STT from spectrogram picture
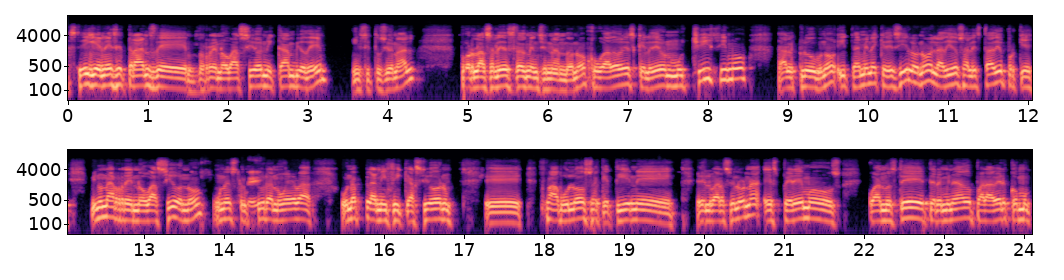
sigue en ese trance de renovación y cambio de institucional por las salidas que estás mencionando, ¿no? Jugadores que le dieron muchísimo al club, ¿no? Y también hay que decirlo, ¿no? El adiós al estadio porque viene una renovación, ¿no? Una estructura nueva, una planificación eh, fabulosa que tiene el Barcelona. Esperemos cuando esté terminado para ver cómo,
